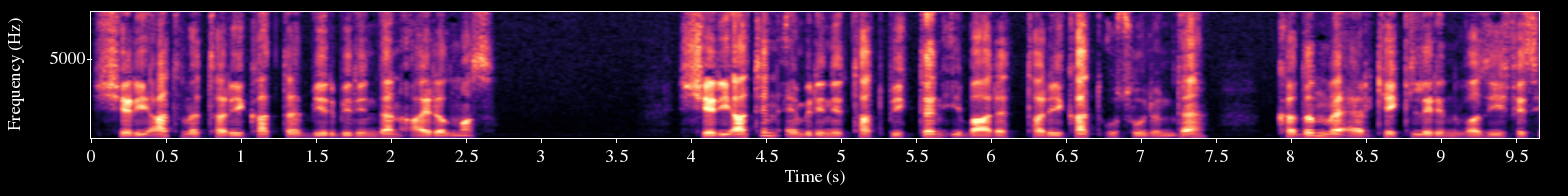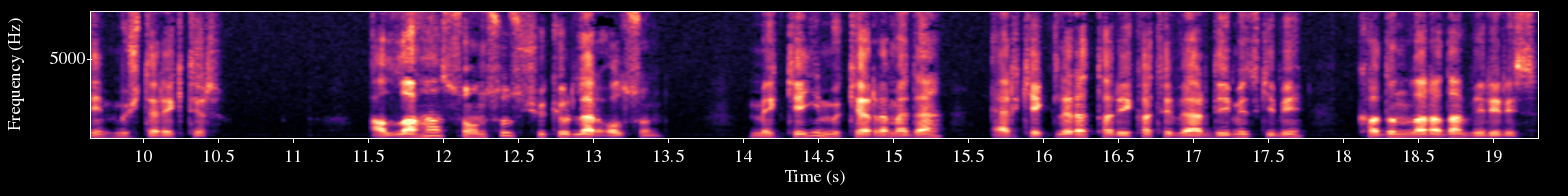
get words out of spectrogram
şeriat ve tarikat da birbirinden ayrılmaz. Şeriatın emrini tatbikten ibaret tarikat usulünde, kadın ve erkeklerin vazifesi müşterektir. Allah'a sonsuz şükürler olsun. Mekke-i Mükerreme'de erkeklere tarikatı verdiğimiz gibi kadınlara da veririz.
